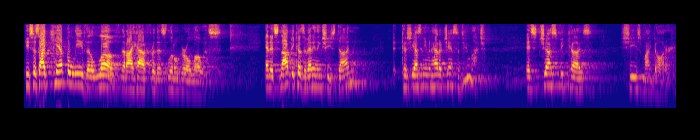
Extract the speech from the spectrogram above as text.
He says, I can't believe that love that I have for this little girl, Lois. And it's not because of anything she's done, because she hasn't even had a chance to do much. It's just because she's my daughter.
